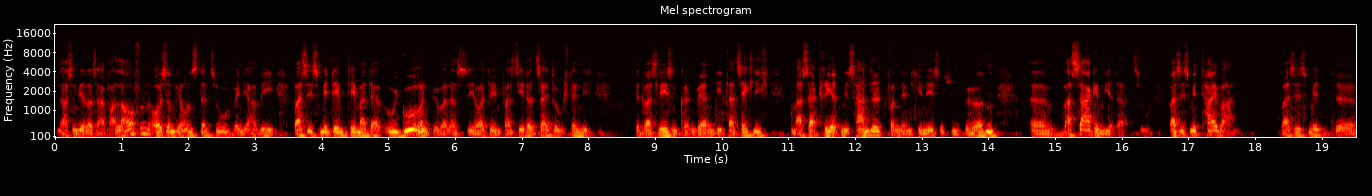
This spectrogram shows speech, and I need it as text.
Lassen wir das einfach laufen? Äußern wir uns dazu? Wenn ja, wie? Was ist mit dem Thema der Uiguren, über das Sie heute in fast jeder Zeitung ständig etwas lesen können. Werden die tatsächlich massakriert, misshandelt von den chinesischen Behörden? Äh, was sagen wir dazu? Was ist mit Taiwan? Was ist mit äh,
